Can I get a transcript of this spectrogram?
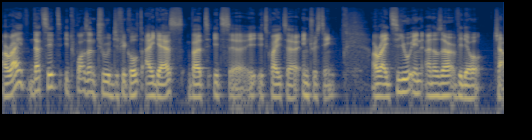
All right, that's it. It wasn't too difficult, I guess, but it's uh, it's quite uh, interesting. All right, see you in another video. Ciao.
